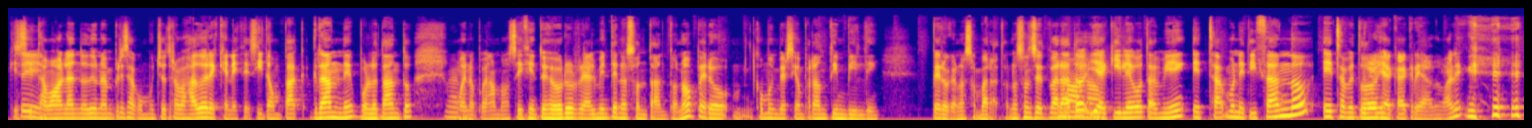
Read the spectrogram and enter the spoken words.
que si estamos hablando de una empresa con muchos trabajadores que necesita un pack grande, por lo tanto, bueno, pues a lo 600 euros realmente no son tanto, ¿no? Pero mm, como inversión para un team building pero que no son baratos, no son sets baratos y aquí Lego también está monetizando esta metodología que ha creado, ¿vale?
